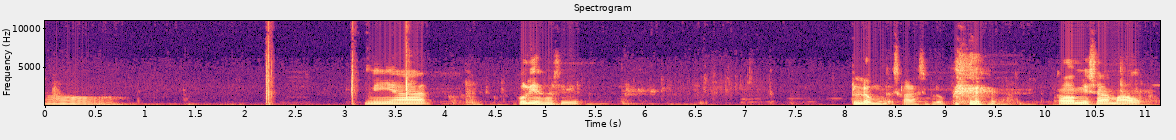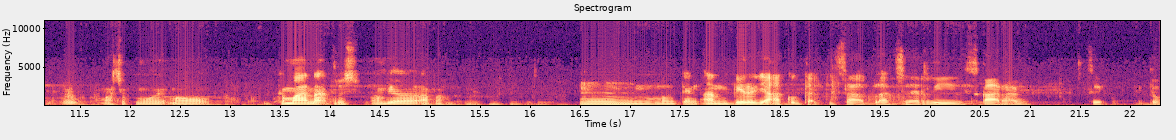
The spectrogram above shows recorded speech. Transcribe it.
oh niat kuliah nggak sih Belum untuk sekarang sih belum. kalau misal mau masuk mau mau ke mana terus ambil apa Hmm, mungkin ambil ya aku gak bisa pelajari sekarang sih itu.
